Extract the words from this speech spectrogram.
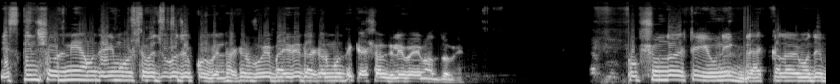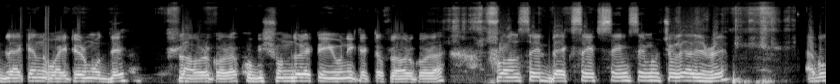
স্ক্রিনশট নিয়ে আমাদের এই মহোৎসবে যোগাযোগ করবেন। ঢাকার বইয়ের বাইরে, ঢাকার মধ্যে ক্যাশ অন ডেলিভারির মাধ্যমে। খুব সুন্দর একটা ইউনিক ব্ল্যাক কালারের মধ্যে ব্ল্যাক এন্ড হোয়াইট এর মধ্যে ফ্লাওয়ার করা। খুবই সুন্দর একটা ইউনিক একটা ফ্লাওয়ার করা। Front side back side same same চলে আসবে। এবং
